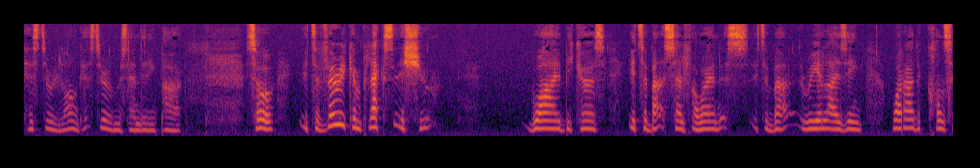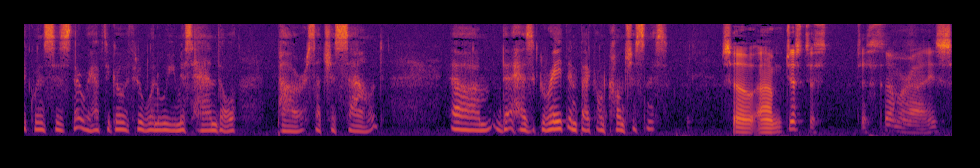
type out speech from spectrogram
history, long history of mishandling power. So it's a very complex issue. Why? Because it's about self awareness. It's about realizing what are the consequences that we have to go through when we mishandle power, such as sound um, that has great impact on consciousness. So, um, just to, to summarize,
